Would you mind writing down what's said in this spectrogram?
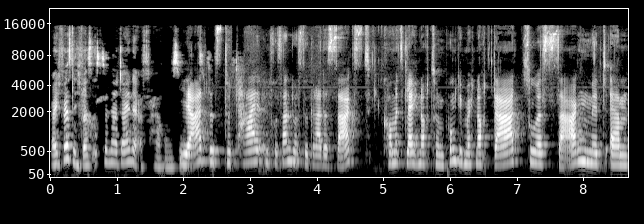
Aber ich weiß nicht, was ist denn da deine Erfahrung so? Ja, das ist total interessant, was du gerade sagst. Ich komme jetzt gleich noch zu einem Punkt. Ich möchte noch dazu was sagen mit ähm,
